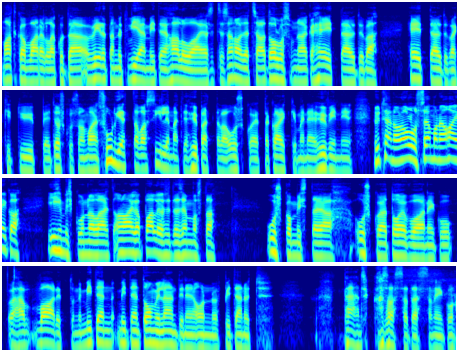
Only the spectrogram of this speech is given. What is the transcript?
matkan varrella, kun tämä virta nyt vie miten haluaa. Ja sitten sä sanoit, että sä oot ollut semmoinen aika heittäytyvä, heittäytyväkin tyyppi, että joskus on vain suljettava silmät ja hypättävä usko, että kaikki menee hyvin, niin nythän on ollut semmoinen aika ihmiskunnalla, että on aika paljon sitä semmoista uskomista ja uskoa ja toivoa niin kuin vähän vaadittu, niin miten, miten Tomi Läntinen on pitänyt päänsä kasassa tässä niin kuin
